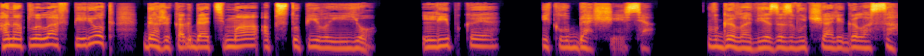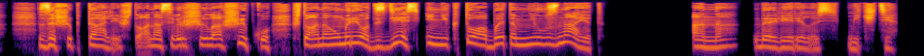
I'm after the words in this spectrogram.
Она плыла вперед, даже когда тьма обступила ее, липкая и клубящаяся. В голове зазвучали голоса, зашептали, что она совершила ошибку, что она умрет здесь, и никто об этом не узнает. Она доверилась мечте.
